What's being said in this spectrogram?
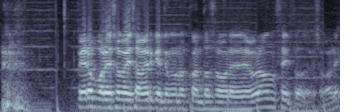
Pero por eso vais a ver que tengo unos cuantos sobres de bronce y todo eso, ¿vale?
